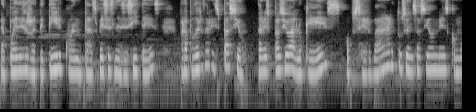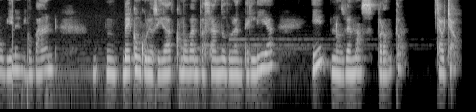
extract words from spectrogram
la puedes repetir cuantas veces necesites para poder dar espacio, dar espacio a lo que es, observar tus sensaciones, cómo vienen y cómo van, ve con curiosidad cómo van pasando durante el día y nos vemos pronto. Chao, chao.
